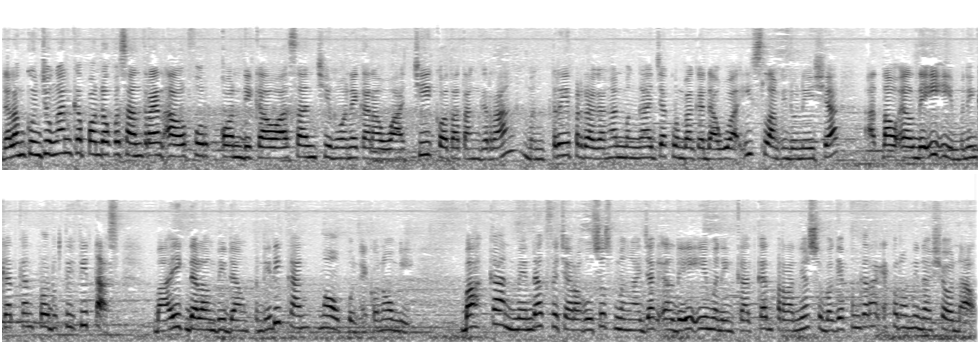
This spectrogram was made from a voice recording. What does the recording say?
Dalam kunjungan ke Pondok Pesantren Al Furqon di kawasan Cimone Karawaci, Kota Tangerang, Menteri Perdagangan mengajak Lembaga Dakwah Islam Indonesia atau LDII meningkatkan produktivitas baik dalam bidang pendidikan maupun ekonomi. Bahkan Mendak secara khusus mengajak LDII meningkatkan perannya sebagai penggerak ekonomi nasional.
